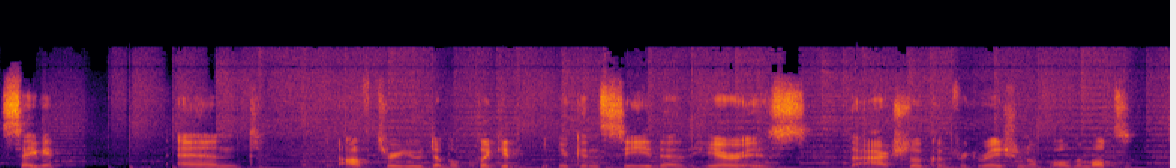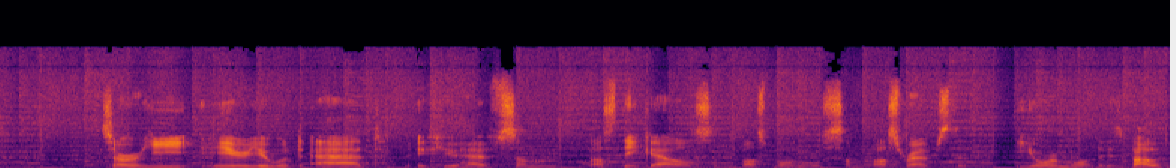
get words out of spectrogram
save it, and after you double click it, you can see that here is the actual configuration of all the mods. So he, here you would add, if you have some bus decals, some bus models, some bus wraps that your mod is about.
